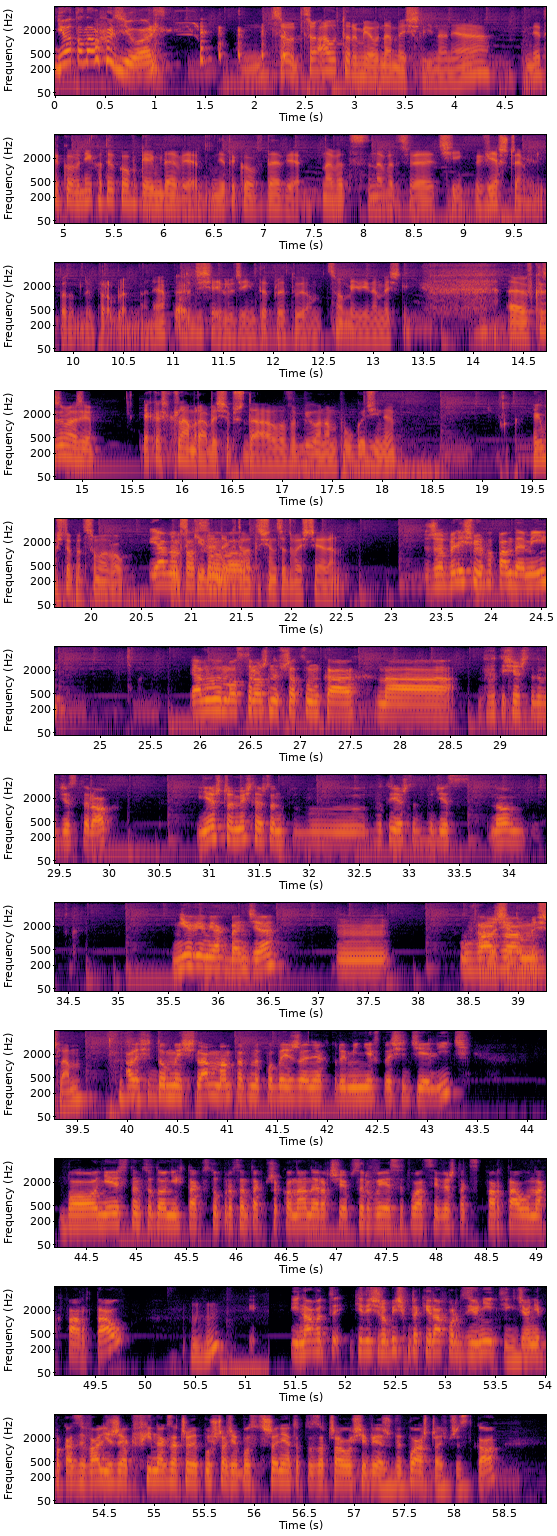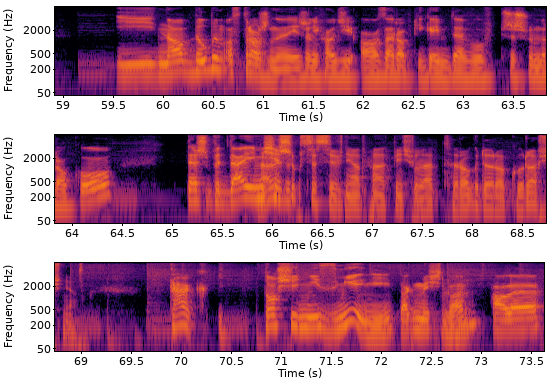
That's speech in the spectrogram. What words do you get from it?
nie o to nam chodziło. Co, co autor miał na myśli, no nie? Nie tylko, nie tylko w game devie, nie tylko w devie, nawet, nawet ci wieszcze mieli podobny problem, no nie? Tak. Dzisiaj ludzie interpretują, co mieli na myśli. E, w każdym razie, jakaś klamra by się przydała, bo wybiło nam pół godziny. Jakbyś to podsumował? Ja bym Polski podsumował, rynek 2021. Że byliśmy po pandemii. Ja byłem ostrożny w szacunkach na 2020 rok. Jeszcze myślę, że ten 2020, no nie wiem jak będzie. Um, uważam, ale się domyślam. Ale się domyślam, mam pewne podejrzenia, którymi nie chcę się dzielić, bo nie jestem co do nich tak w 100% przekonany, raczej obserwuję sytuację, wiesz, tak z kwartału na kwartał. Mhm. I, I nawet kiedyś robiliśmy taki raport z Unity, gdzie oni pokazywali, że jak w Chinach zaczęły puszczać obostrzenia, to to zaczęło się, wiesz, wypłaszczać wszystko. I no, byłbym ostrożny, jeżeli chodzi o zarobki game devu w przyszłym roku. Też wydaje mi no, się, że. sukcesywnie od ponad 5 lat, rok do roku rośnie. Tak, to się nie zmieni, tak myślę, mhm. ale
